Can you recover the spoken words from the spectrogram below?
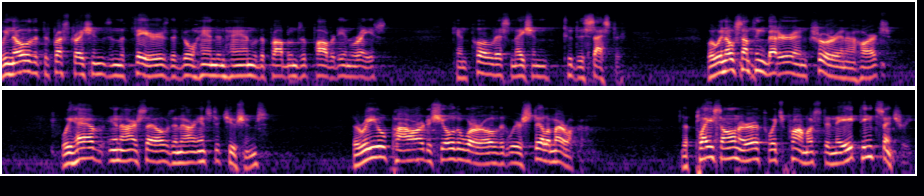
We know that the frustrations and the fears that go hand in hand with the problems of poverty and race can pull this nation to disaster. But we know something better and truer in our hearts. We have in ourselves, in our institutions, the real power to show the world that we're still America. The place on earth which promised in the 18th century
